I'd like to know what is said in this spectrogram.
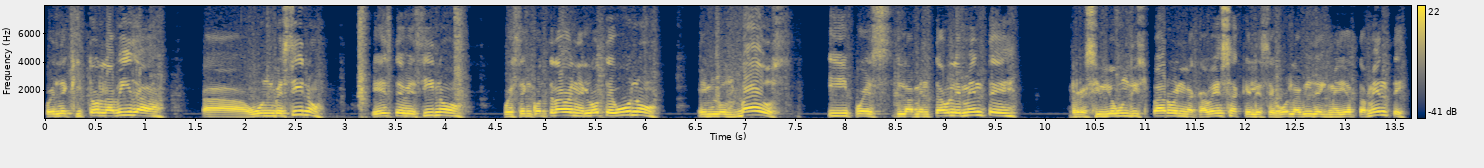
pues le quitó la vida a un vecino. Este vecino pues se encontraba en el lote 1, en los vados, y pues lamentablemente recibió un disparo en la cabeza que le cegó la vida inmediatamente.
